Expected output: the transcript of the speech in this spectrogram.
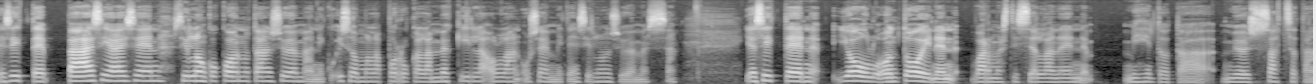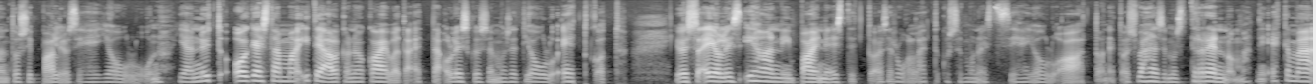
Ja sitten pääsiäiseen, silloin kokoonnutaan syömään niin kuin isommalla porukalla mökillä, ollaan useimmiten silloin syömässä. Ja sitten joulu on toinen varmasti sellainen, mihin tota, myös satsataan tosi paljon siihen jouluun. Ja nyt oikeastaan mä itse alkanut jo kaivata, että olisiko semmoiset jouluetkot, joissa ei olisi ihan niin paineistettua se ruoanlaitto kuin se monesti siihen jouluaattoon, että olisi vähän semmoiset rennommat. Niin ehkä mä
